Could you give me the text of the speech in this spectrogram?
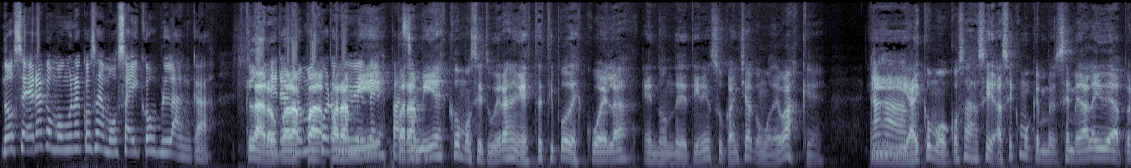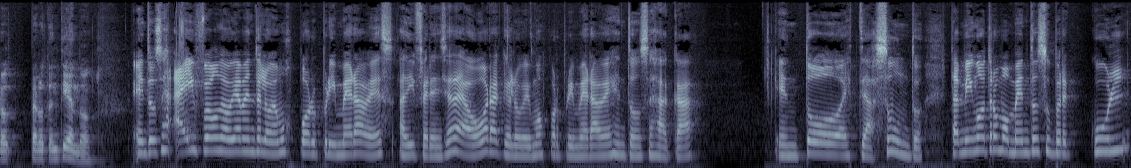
no sé, era como una cosa de mosaicos blanca. Claro, Era- para, no para, mí, para mí es como si estuvieras en este tipo de escuelas en donde tienen su cancha como de básquet. Y Ajá. hay como cosas así, así como que se me da la idea, pero, pero te entiendo. Entonces ahí fue donde obviamente lo vemos por primera vez, a diferencia de ahora que lo vemos por primera vez entonces acá en todo este asunto. También otro momento súper cool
